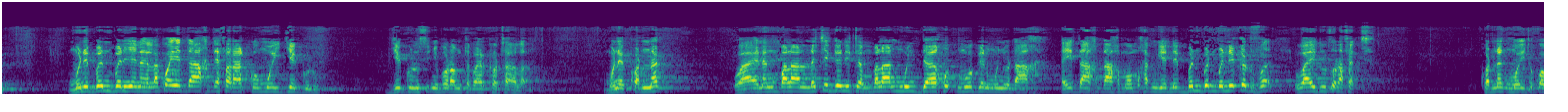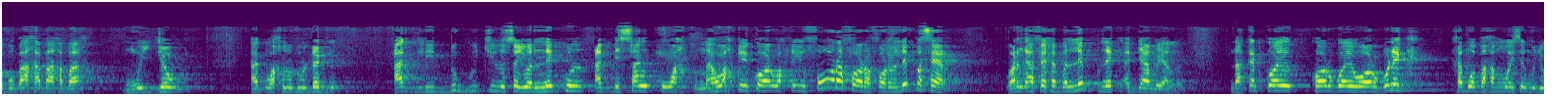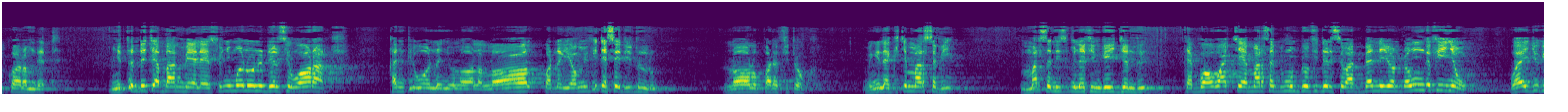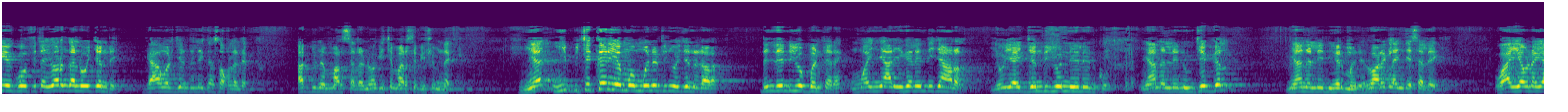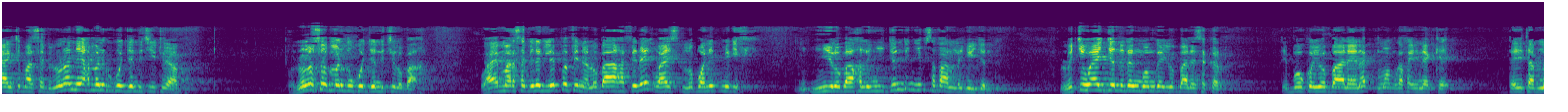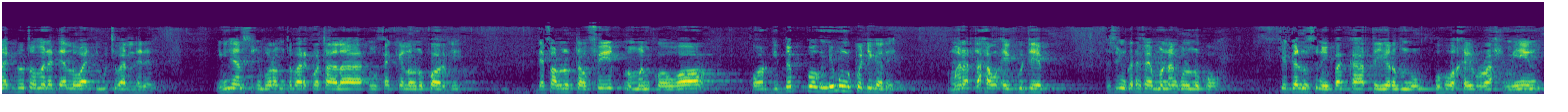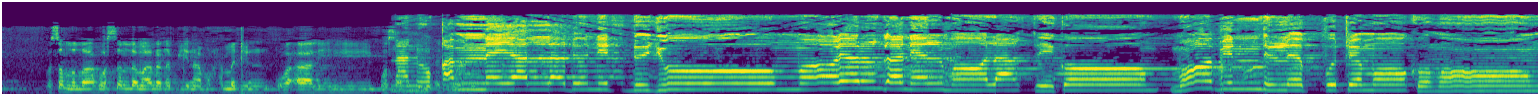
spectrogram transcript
mu ne bën bën nag la koy daax defaraat ko mooy jéggulu jéggulu suñu borom tabaraka taala. mu ne kon waaye nag mbalaan la ca gën itam mbalaan muñ daaxut moo gën muñu daax. Ay daax daax moom xam ngeen ne bën bën ba nekkatu fa waaye duutu rafet. Kon nag moytu ko bu baax a baax a baax muy jëw ak wax lu dul dëgg ak li dugg ci lu sa yoon nekkul ak di sànq waxtu. Ndax waxtu yu koor waxtu yu foor a foor a foor lépp seer. War ngaa fexe ba lépp nekk ak jaamu yàlla. Ndax kat koy koor gooy woor gu nekk xamoo ba xam mooy sa mujj kooram det ñu tëdd ca bàmmeelee suñu mënoon del si wooraat xanti woon nañu loola lool. kon nag yow mi fi desee di dund loolu profité ko. mi ngi nekk ci marché bi. marchandise bi ne fi ngay jënd. te boo wàccee marché bi moom doo fi del siwaat benn yoon dong nga fiy ñëw. waaye jógee goo fi te yor nga loo jënde gaawal jënd li nga soxla lépp. àdduna marché la noo ngi ci marché bi fi mu nekk. ña ñibbi ca kër ya moom mënatuñoo jënd dara. dañ leen di yóbbante rek. mooy ñaan yi nga leen di ñaanal. yow yaay jënd yónnee leen ko. ñaanal leen um jéggal ñaanal leen yërmande. loolu rek lañ dese léegi. waaye yow nag yaa lu neex mën nga jënd ci tuyaab lu la soob mën nga ko jënd ci lu baax. Waaye marché bi nag lépp fi ne lu baax fi ne waaye lu bon it mi ngi fi. Ñii lu baax la ñuy jënd ñii safaan la ñuy jënd. Lu ci waay jënd nag moom nga yóbbaale sa kër. Te boo ko yóbbaalee nag nga fay te itam nag dootoo mën a delluwaat di wuti waat leneen. Ñu ngi ñaan suñu borom tabaraka wa taala mu fekke loonu koor gi defal nu tawfiq nu mën koo woor. Koor gi dëppoog ni mu ko digale mën a taxaw ay guddeeb te suñ ko defee mu nangul nu ko. Jégal nu suñuy bakkaar te yërëm wa rahimin وصلى الله وسلم على نبينا محمد وآله وصحبه أجمعين. نقمنا يا لدن الدجوم ما يرغن الملاقكم ما بند لبت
